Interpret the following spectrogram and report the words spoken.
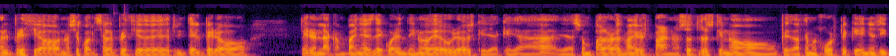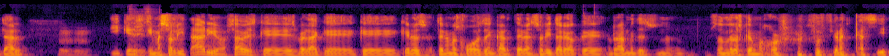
el, precio, no sé cuál será el precio de retail, pero pero en la campaña es de 49 euros, que ya, que ya, ya son palabras mayores para nosotros que no que hacemos juegos pequeños y tal. Uh -huh. Y que sí, encima sí. solitario, ¿sabes? Que es verdad que, que, que los, tenemos juegos de en cartera en solitario que realmente son de los que mejor funcionan casi.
